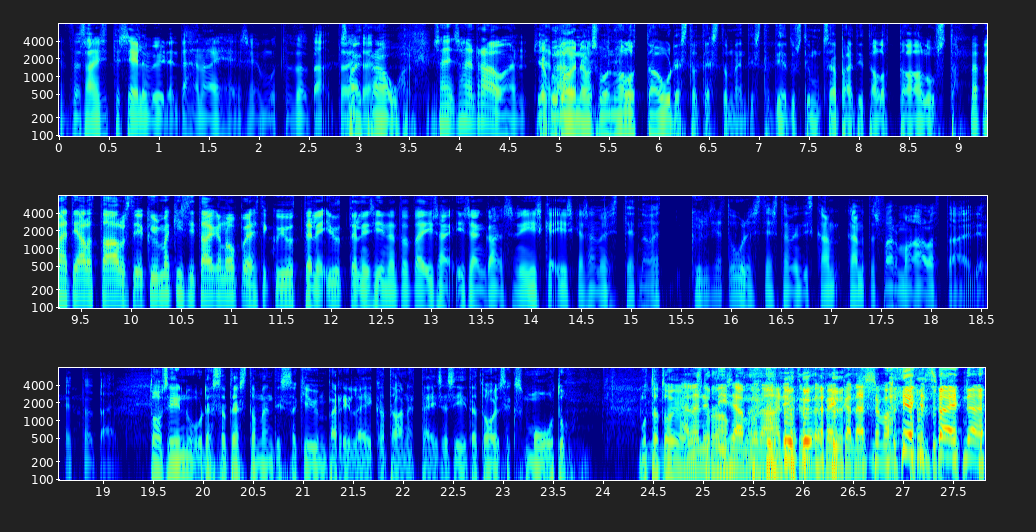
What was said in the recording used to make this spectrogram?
ja tota, sain sitten selvyyden tähän aiheeseen. Mutta tota, toi, Sait toi, rauhan. sain, sain rauhan. Sain Joku rauhan. toinen olisi voinut aloittaa uudesta testamentista tietysti, mutta sä päätit aloittaa alusta. Mä päätin aloittaa alusta, ja kyllä mäkin sitä aika nopeasti, kun juttelin, juttelin siinä tota isän, isän kanssa, niin iskä, iskä sanoi sitten, että no, et, kyllä sieltä uudesta testamentista kann, kannattaisi varmaan aloittaa. Et, et, tota, et, Tosin uudessa testamentissakin ympäri leikataan, että ei se siitä toiseksi muutu. Mutta toi on Älä nyt lisää mun ahdistusta, Pekka, tässä vaiheessa enää.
